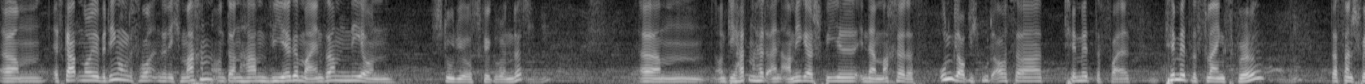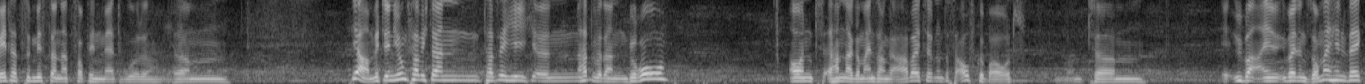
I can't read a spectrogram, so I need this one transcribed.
Ähm, es gab neue Bedingungen, das wollten sie nicht machen und dann haben wir gemeinsam Neon Studios gegründet. Mhm ähm, und die hatten halt ein Amiga-Spiel in der Mache, das unglaublich gut aussah, Timid the, Fly, Timid the Flying Squirrel, mhm. das dann später zu Mr. Nutshoppin Mad wurde. Ähm, ja, mit den Jungs habe ich dann tatsächlich, äh, hatten wir dann ein Büro und haben da gemeinsam gearbeitet und das aufgebaut. Und ähm, über, ein, über den Sommer hinweg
